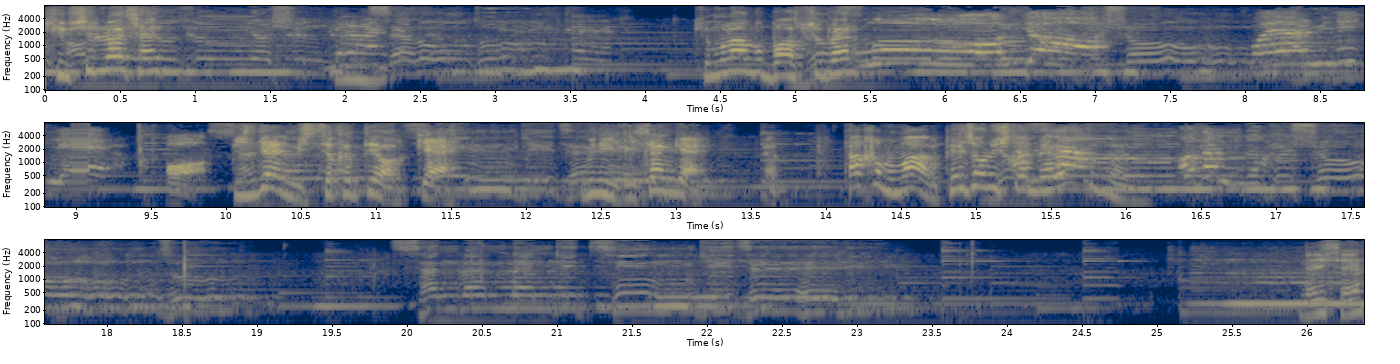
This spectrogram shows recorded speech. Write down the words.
Kimsin lan sen? Kim ulan bu bas süper? Oo hocam. Bayern Münihli. Aa, bizdenmiş sıkıntı yok gel. Münihliysen gel. Ben- Takımım abi. PES 13'ten beri tutmuyorum. Adam Sen benden gittin gidelim Neyse.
